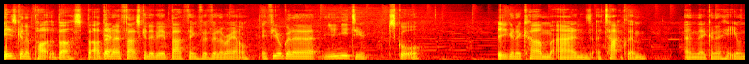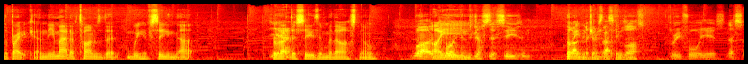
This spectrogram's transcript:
He's going to park the bus, but I don't Yeah. know if that's going to be a bad thing for Villarreal. If you're going to, you need to score, you're going to come and attack them, and they're going to hit you on the break. And the amount of times that we have seen that throughout yeah. the season with Arsenal, well, not even just this season. not Like, even just this for the last three four years, that's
